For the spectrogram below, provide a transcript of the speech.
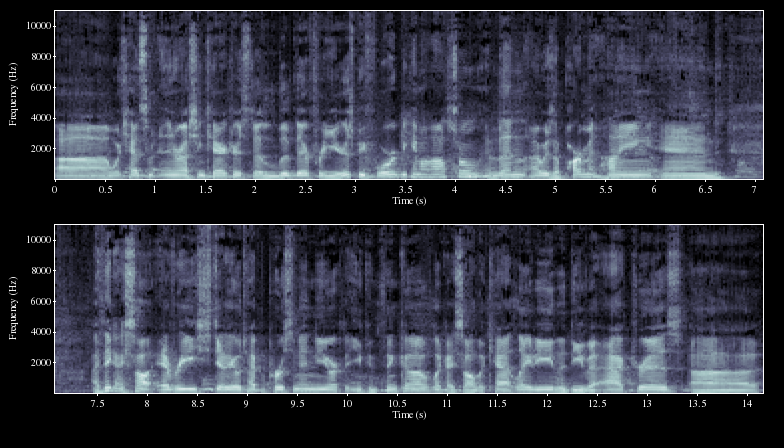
uh, which had some interesting characters that lived there for years before it became a hostel. And then I was apartment hunting, and I think I saw every stereotype of person in New York that you can think of. Like I saw the cat lady, the diva actress, uh,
